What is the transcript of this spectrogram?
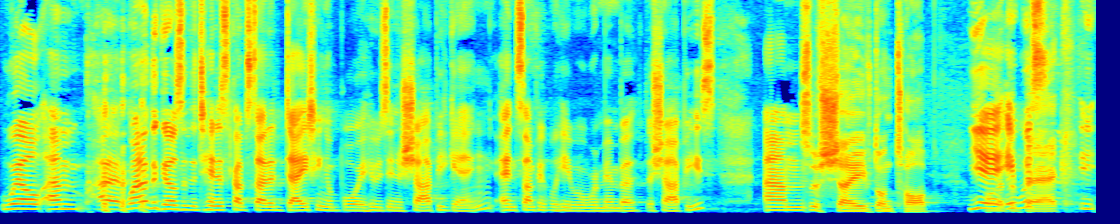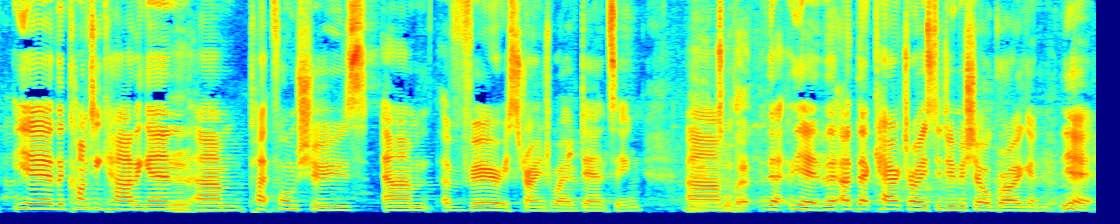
Well, um, uh, one of the girls at the tennis club started dating a boy who was in a Sharpie gang, and some people here will remember the Sharpies. Um, sort of shaved on top. Yeah, one at the it was. back. Yeah, the Conti cardigan, Yeah. um, platform shoes, um, a very strange way of dancing. Yeah, it's all that. yeah, the, uh, that character I used to do, Michelle Grogan. Yeah,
